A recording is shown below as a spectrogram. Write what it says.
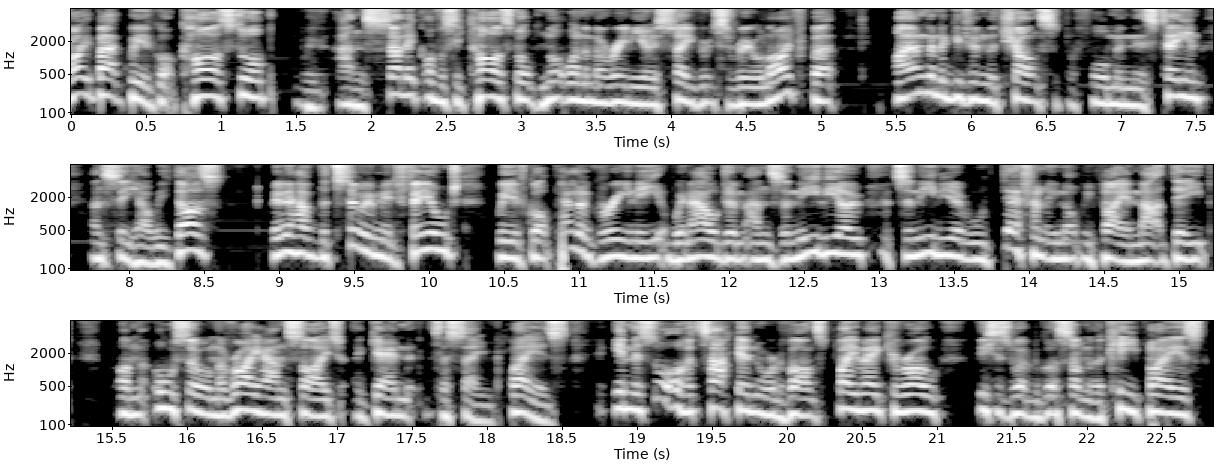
Right back, we've got Karsdorp with and Celik. Obviously, Karsdorp, not one of Mourinho's favourites in real life, but I am going to give him the chance to perform in this team and see how he does. We then have the two in midfield. We've got Pellegrini, Wijnaldum and Zaniolo. Zaniolo will definitely not be playing that deep. On Also on the right-hand side, again, the same players. In the sort of attacking or advanced playmaker role, this is where we've got some of the key players.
